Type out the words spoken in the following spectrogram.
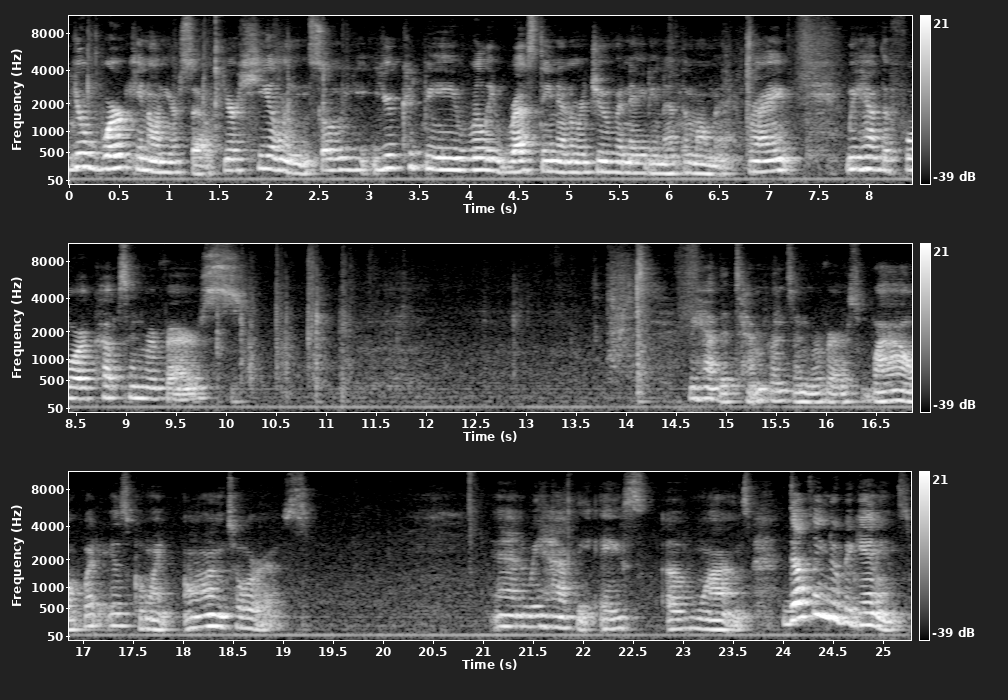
You're working on yourself. You're healing. So you, you could be really resting and rejuvenating at the moment, right? We have the Four of Cups in reverse. We have the Temperance in reverse. Wow, what is going on, Taurus? And we have the Ace of Wands. Definitely new beginnings.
